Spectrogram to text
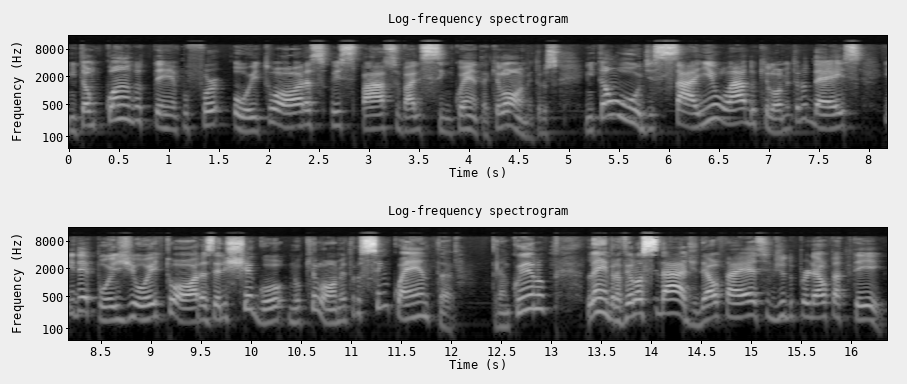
Então, quando o tempo for 8 horas, o espaço vale 50 quilômetros. Então, o UD saiu lá do quilômetro 10 e depois de 8 horas ele chegou no quilômetro 50. Tranquilo? Lembra, velocidade, ΔS dividido por ΔT.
